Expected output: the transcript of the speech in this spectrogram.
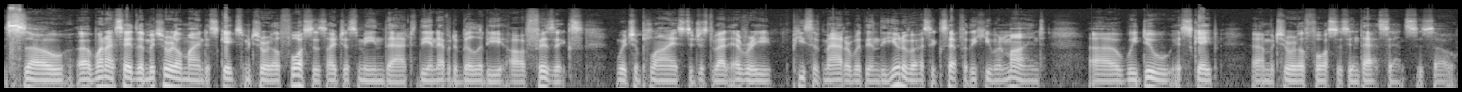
So, uh, when I say the material mind escapes material forces, I just mean that the inevitability of physics, which applies to just about every piece of matter within the universe except for the human mind, uh, we do escape uh, material forces in that sense. So,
